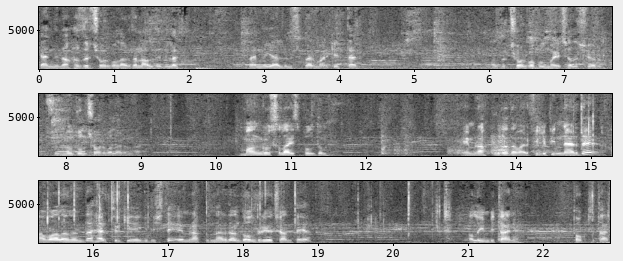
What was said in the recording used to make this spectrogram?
kendine hazır çorbalardan al dediler. Ben de geldim süpermarketten. Hazır çorba bulmaya çalışıyorum. Şu noodle çorbalarından. Mango slice buldum. Emrah burada da var. Filipinler'de havaalanında her Türkiye'ye gidişte Emrah bunlardan dolduruyor çantaya. Alayım bir tane. Tok tutar.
